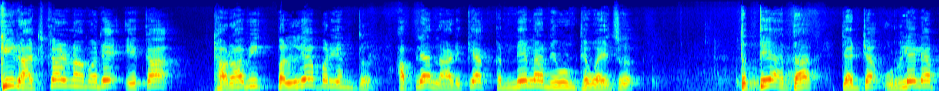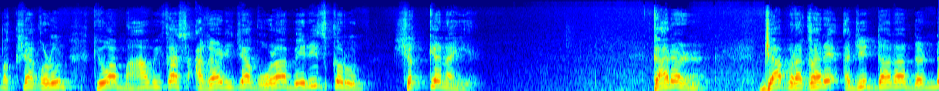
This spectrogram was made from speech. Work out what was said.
की राजकारणामध्ये एका ठराविक पल्ल्यापर्यंत आपल्या लाडक्या कन्येला नेऊन ठेवायचं तर ते आता त्यांच्या उरलेल्या पक्षाकडून किंवा महाविकास आघाडीच्या गोळाबेरीज करून शक्य नाही आहे कारण ज्या प्रकारे अजितदादा दंड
